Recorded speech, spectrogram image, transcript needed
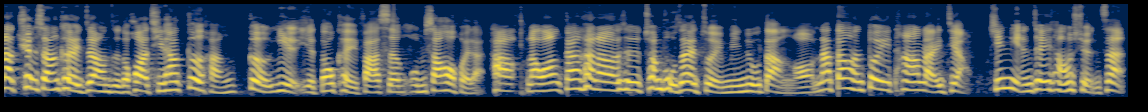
那券商可以这样子的话，其他各行各业也都可以发生。我们稍后回来。好，老王刚刚看到的是川普在嘴民主党哦，那当然对他来讲。今年这一场选战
